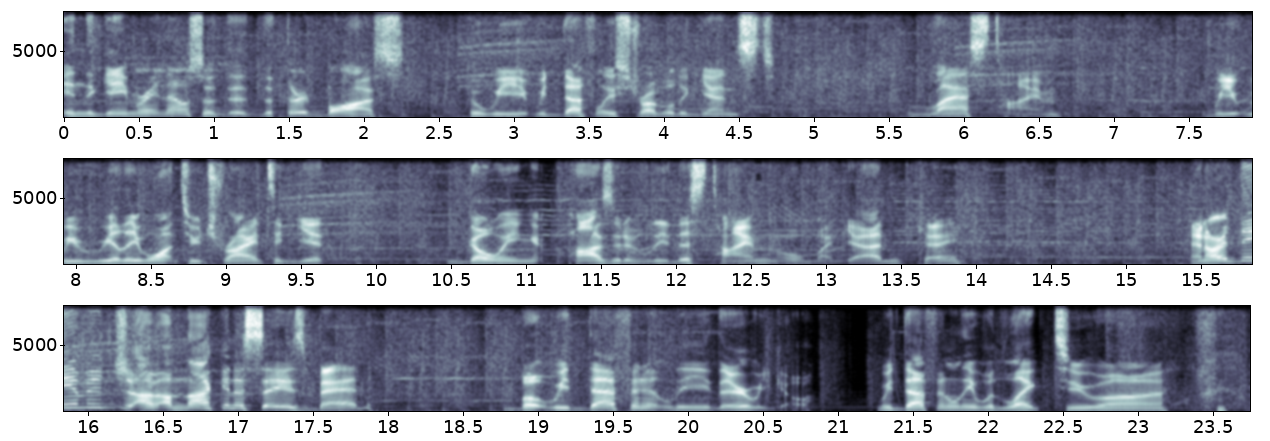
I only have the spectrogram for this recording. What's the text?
in the game right now. So the, the third boss, who we, we definitely struggled against last time, we, we really want to try to get going positively this time. Oh my god, okay. And our damage, I'm not going to say is bad, but we definitely, there we go. We definitely would like to, uh,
